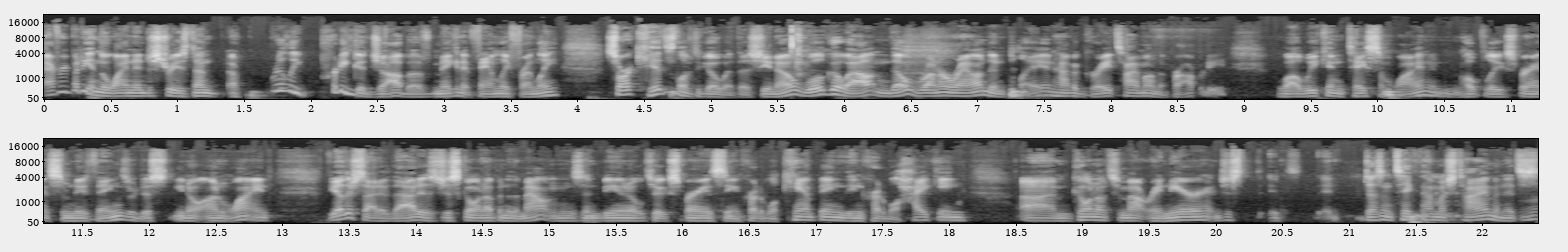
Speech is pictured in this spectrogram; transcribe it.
everybody in the wine industry has done a really pretty good job of making it family friendly. So our kids love to go with us. You know, we'll go out and they'll run around and play and have a great time on the property while we can taste some wine and hopefully experience some new things or just, you know, unwind. The other side of that is just going up into the mountains and being able to experience the incredible camping, the incredible hiking, um, going up to Mount Rainier. It just it's, it doesn't take that much time and it's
